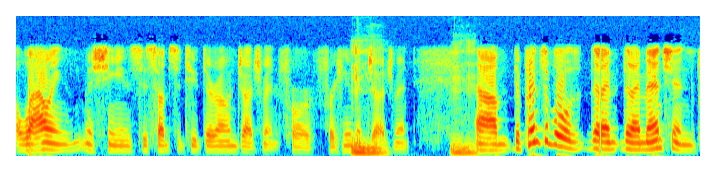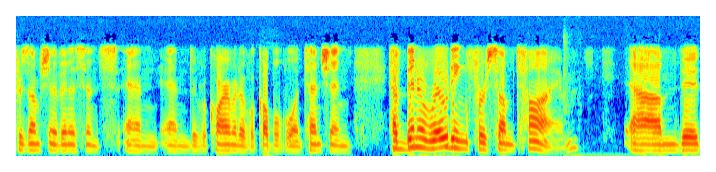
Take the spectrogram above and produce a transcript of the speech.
allowing machines to substitute their own judgment for, for human mm-hmm. judgment. Mm-hmm. Um, the principles that I, that I mentioned, presumption of innocence and, and the requirement of a culpable intention, have been eroding for some time. Um, the,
